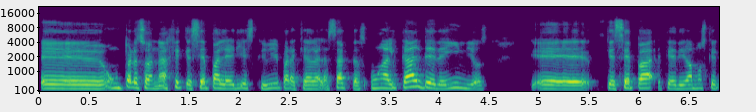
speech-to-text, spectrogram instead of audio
eh, un personaje que sepa leer y escribir para que haga las actas, un alcalde de indios que sepa, que digamos que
